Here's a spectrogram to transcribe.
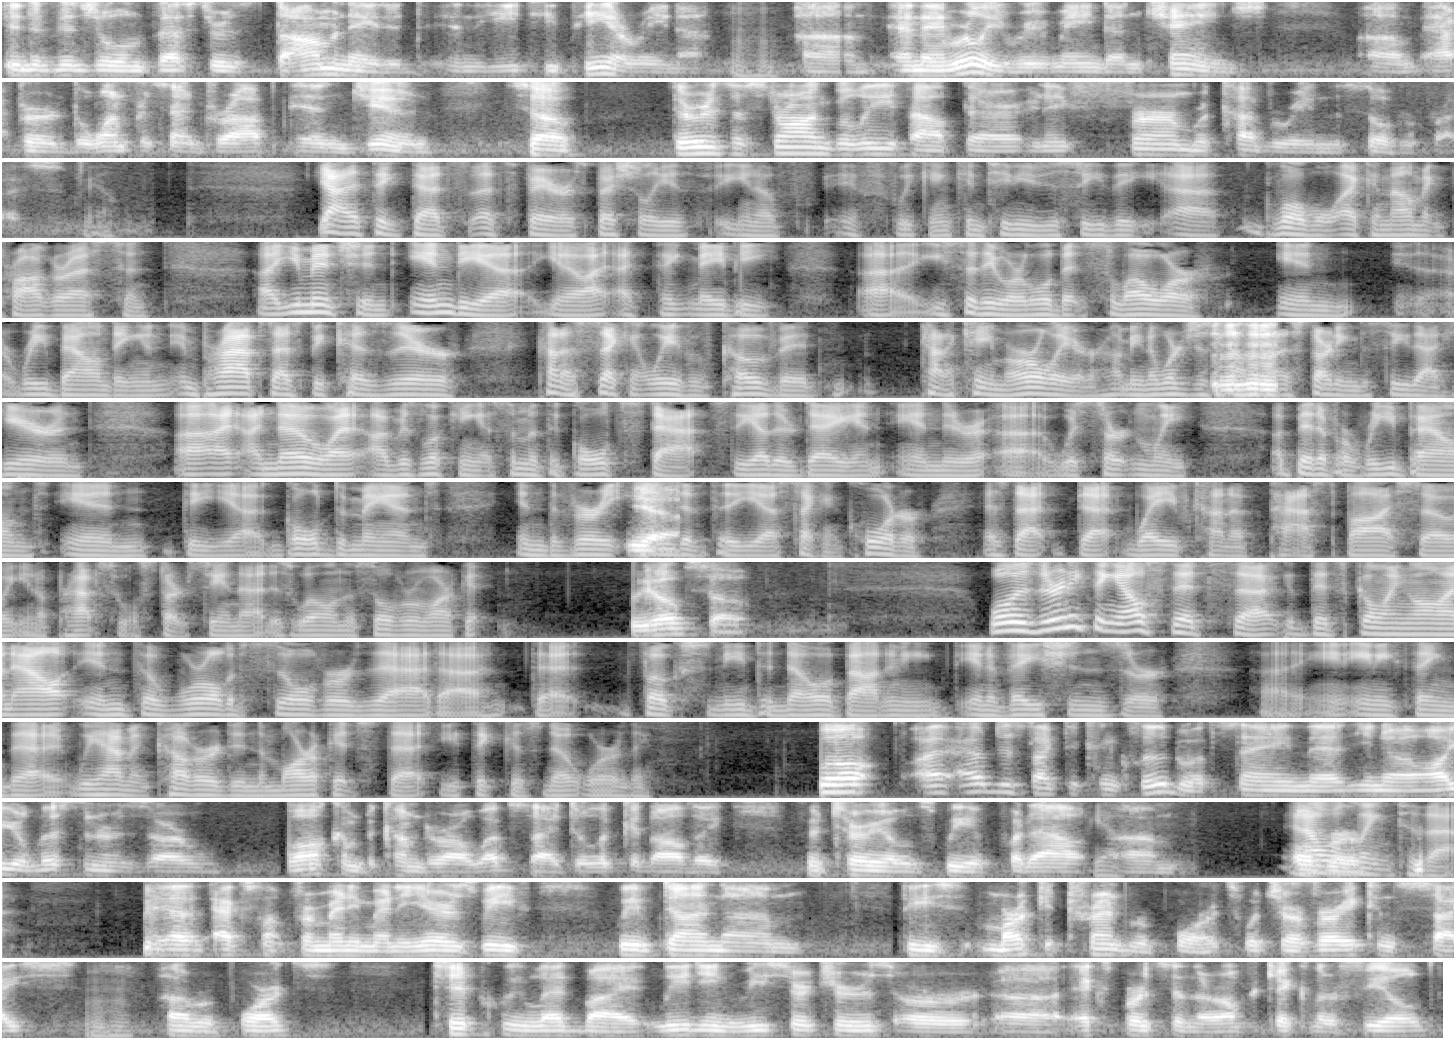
individual investors dominated in the ETP arena, mm-hmm. um, and they really remained unchanged um, after the 1% drop in June. So there is a strong belief out there in a firm recovery in the silver price. Yeah. Yeah, I think that's that's fair, especially if you know if, if we can continue to see the uh, global economic progress. And uh, you mentioned India. You know, I, I think maybe uh, you said they were a little bit slower in uh, rebounding, and, and perhaps that's because their kind of second wave of COVID kind of came earlier. I mean, we're just mm-hmm. kind of starting to see that here, and uh, I, I, know I, I, was looking at some of the gold stats the other day, and and there uh, was certainly a bit of a rebound in the uh, gold demand in the very yeah. end of the uh, second quarter as that that wave kind of passed by. So you know, perhaps we'll start seeing that as well in the silver market. We hope so. Well, is there anything else that's uh, that's going on out in the world of silver that uh, that folks need to know about? Any innovations or uh, anything that we haven't covered in the markets that you think is noteworthy? Well, I, I would just like to conclude with saying that you know all your listeners are welcome to come to our website to look at all the materials we have put out. Yeah. Um, and over, I'll link to that. Yeah, excellent. For many many years, we've we've done. Um, these market trend reports, which are very concise mm-hmm. uh, reports, typically led by leading researchers or uh, experts in their own particular field.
